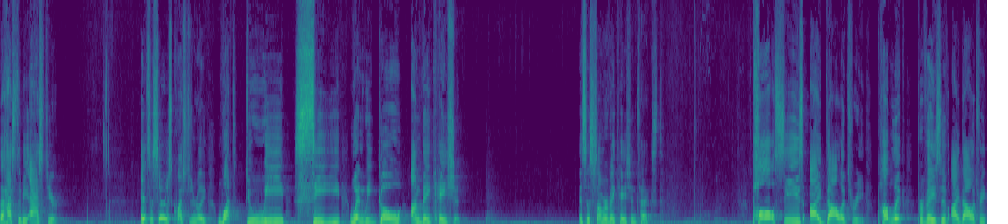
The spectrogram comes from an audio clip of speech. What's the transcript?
that has to be asked here. It's a serious question, really. What do we see when we go on vacation? It's a summer vacation text. Paul sees idolatry, public, pervasive idolatry.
